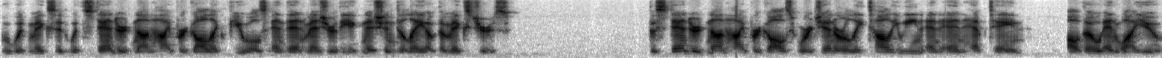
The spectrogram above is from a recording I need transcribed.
who would mix it with standard non-hypergolic fuels and then measure the ignition delay of the mixtures. The standard non-hypergols were generally toluene and N-heptane, although NYU,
